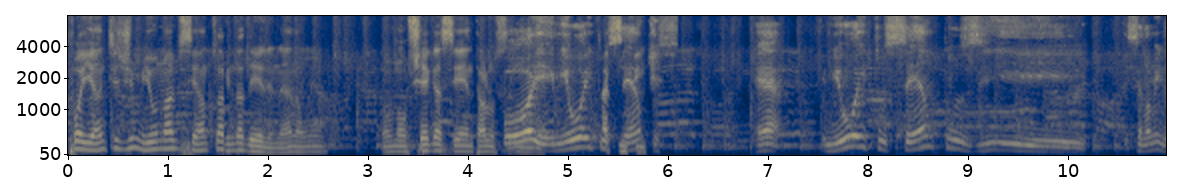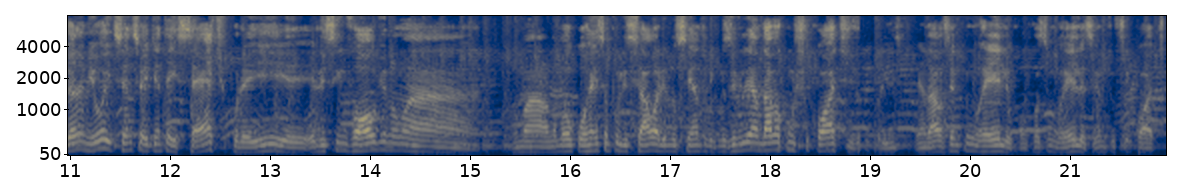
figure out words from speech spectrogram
foi antes de 1900 a vinda dele, né? Não, não, não chega a ser entrar no Foi, em 1800. É, 1800 e se eu não me engano, 1887 por aí, ele se envolve numa numa, numa ocorrência policial ali no centro. Inclusive, ele andava com um chicote, o príncipe. Ele andava sempre com um relho, como fosse um relho, sempre assim, um chicote.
